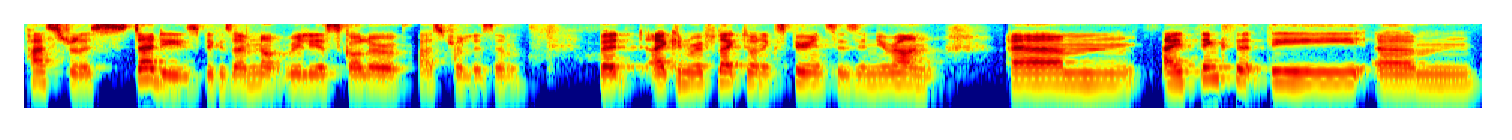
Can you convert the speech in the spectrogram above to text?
pastoralist studies because I'm not really a scholar of pastoralism, but I can reflect on experiences in Iran. Um, I think that the um,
